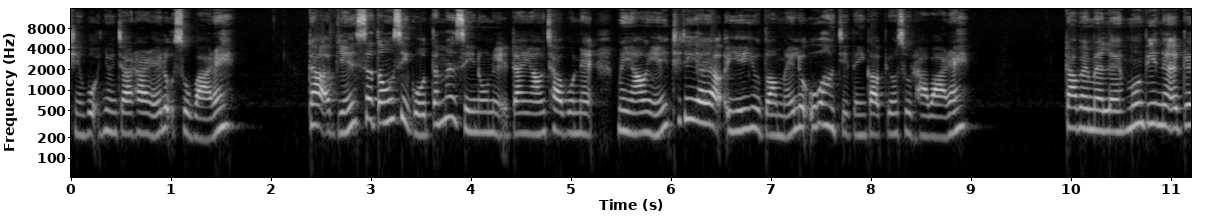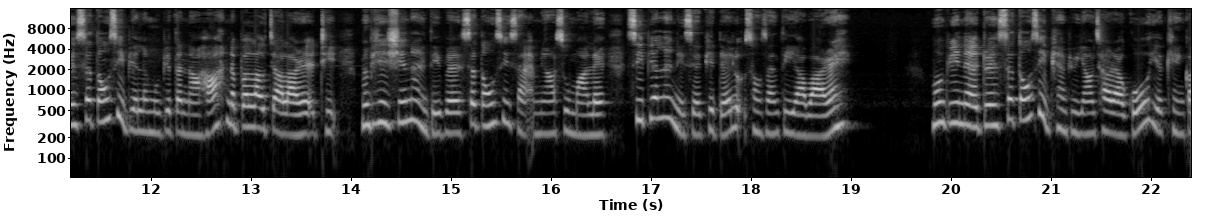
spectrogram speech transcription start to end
ရှင်းဖို့ညွှန်ကြားထားတယ်လို့ဆိုပါတယ်။ဒါအပြင်73စီကိုတမတ်စည်းနှုန်းနဲ့အတိုင်းအောင်ချဖို့နဲ့မရောင်းရင်ထိထိရောက်ရောက်အရေးယူသွားမယ်လို့ဦးအောင်ကြည်သိန်းကပြောဆိုထားပါတယ်။ ဒါပေမဲ့လည်းမွန်ပြည်နယ်အတွင်း73စီပြက်လက်မှုပြဿနာဟာနှစ်ပတ်လောက်ကြာလာတဲ့အထိမဖြေရှင်းနိုင်သေးပဲ73စီဆိုင်အများစုမှာလည်းစီပြက်လက်နေဆဲဖြစ်တယ်လို့စုံစမ်းသိရပါဗျ။မွန်ပြည်နယ်အတွင်း73စီဖြန့်ဖြူးရောင်းချတာကိုရခင်က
